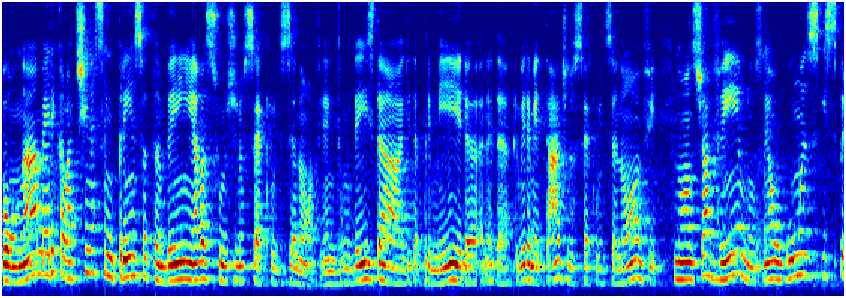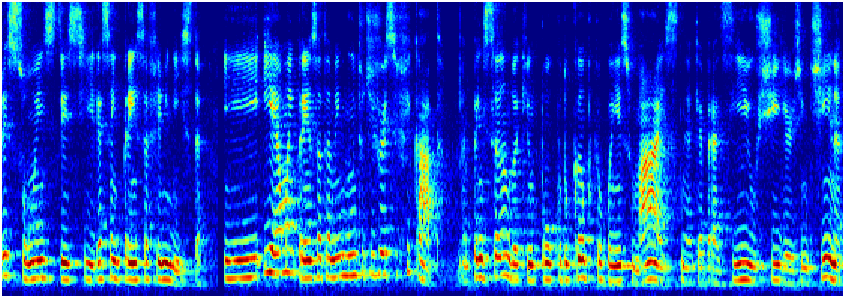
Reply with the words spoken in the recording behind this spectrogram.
Bom, na América Latina essa imprensa também ela surge no século XIX, né? então desde a, ali da primeira, né, da primeira metade do século XIX, nós já vemos né, algumas expressões desse, dessa imprensa feminista. E, e é uma imprensa também muito diversificada. Né? Pensando aqui um pouco do campo que eu conheço mais, né, que é Brasil, Chile, Argentina,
